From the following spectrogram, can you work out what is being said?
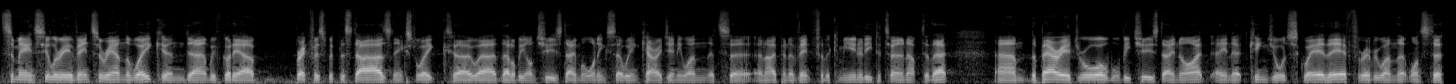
some ancillary events around the week, and uh, we've got our breakfast with the stars next week. So uh, that'll be on Tuesday morning. So we encourage anyone that's uh, an open event for the community to turn up to that. Um, the barrier draw will be Tuesday night in at King George Square there for everyone that wants to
